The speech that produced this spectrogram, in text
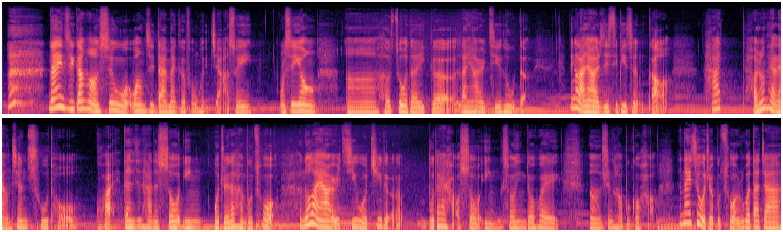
那一集刚好是我忘记带麦克风回家，所以我是用呃合作的一个蓝牙耳机录的。那个蓝牙耳机 CP 值很高，它好像才两千出头块，但是它的收音我觉得很不错。很多蓝牙耳机我记得。不太好收音，收音都会，嗯、讯号不够好。那那一次我觉得不错，如果大家，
